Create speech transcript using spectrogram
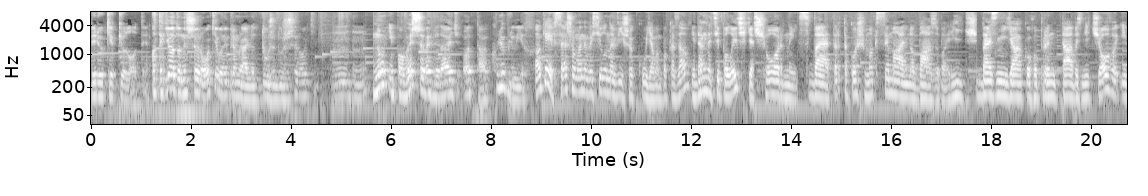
брюки кюлоти. От такі от вони широкі, вони прям реально дуже дуже широкі. Угу. Ну і повище виглядають отак. Люблю їх. Окей, все, що в мене висіло на вішаку, я вам показав. Ідемо на ці полички. Чорний светр, також максимально базова річ, без ніякого принта, без нічого. І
